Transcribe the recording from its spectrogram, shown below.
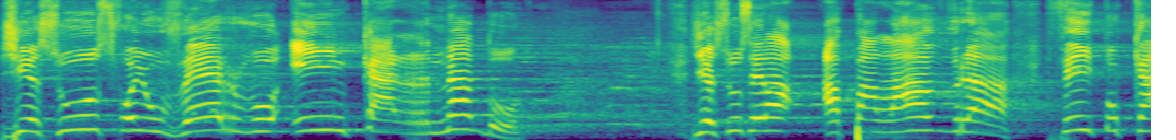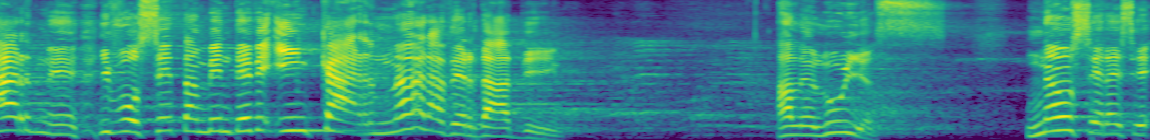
Jesus foi o Verbo encarnado. Jesus era a palavra feito carne e você também deve encarnar a verdade. Aleluias. Não será esse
